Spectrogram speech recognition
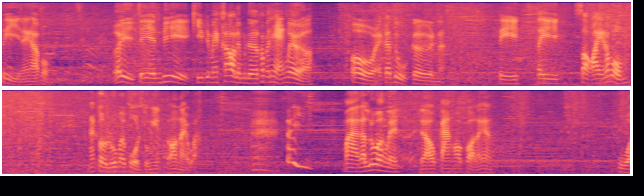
สี่นะครับผม เฮ้ยใจเย็นพี่คลิปจะไม่เข้าเลยมึงเดินเข้าไปแทงเลยเหรอ โอ้ไอ้กระดูกเกินอะ ตีตีซอยครับผม นักตัวรู้มาโผล่ตรงนี้ตอนไหนวะมากันล่วงเลย เดี๋ยวเอากลางออกก่อนแล้วกันชัว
